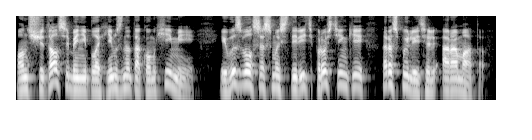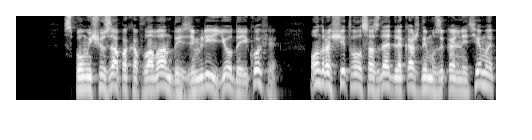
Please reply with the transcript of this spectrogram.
Он считал себя неплохим знатоком химии и вызвался смастерить простенький распылитель ароматов. С помощью запахов лаванды, земли, йода и кофе он рассчитывал создать для каждой музыкальной темы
